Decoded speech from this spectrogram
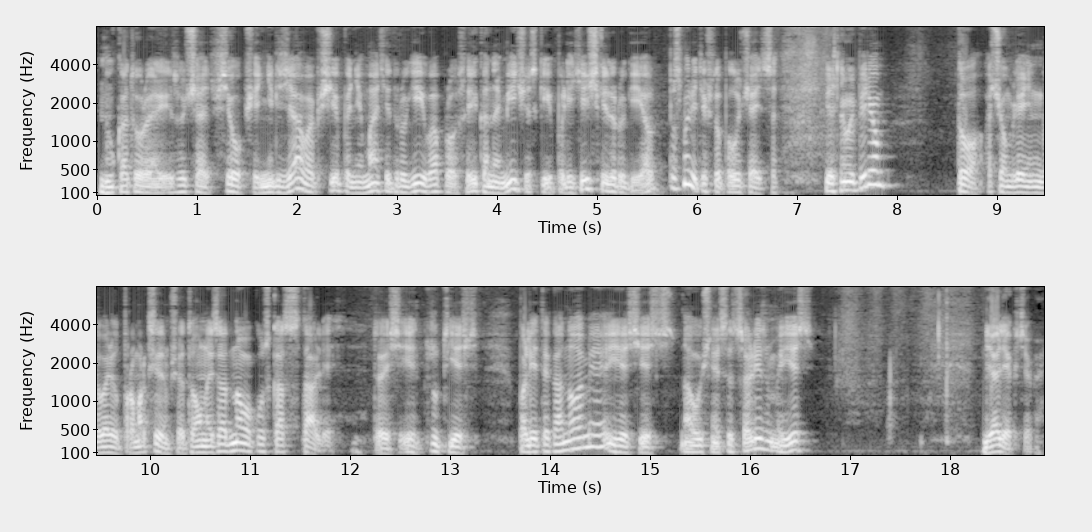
ну, которая изучать всеобщее, нельзя вообще понимать и другие вопросы, экономические, и политические, и другие. А вот посмотрите, что получается. Если мы берем то, о чем Ленин говорил про марксизм, что это он из одного куска стали. То есть и тут есть политэкономия, есть, есть научный социализм, и есть диалектика.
